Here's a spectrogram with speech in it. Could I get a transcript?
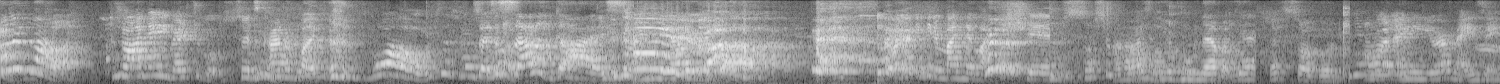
Cauliflower. So I'm eating vegetables. So it's kind of like. Whoa, this is really so it's a salad, guys. I'm thinking in my head like shit. so surprised You've never. Yeah. That's so good. Oh my god, Amy, you're amazing.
